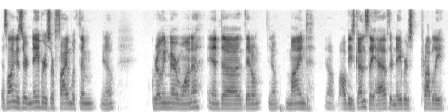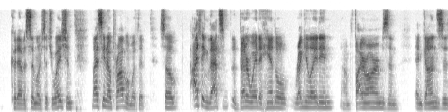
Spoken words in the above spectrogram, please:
as long as their neighbors are fine with them, you know, growing marijuana and uh, they don't, you know, mind you know, all these guns they have, their neighbors probably could have a similar situation. And I see no problem with it. So I think that's a better way to handle regulating um, firearms and and guns, uh,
